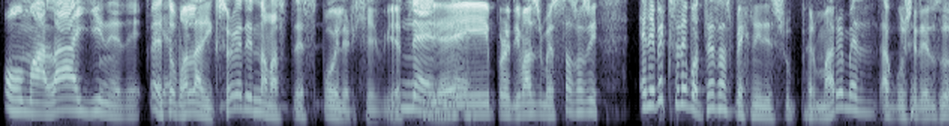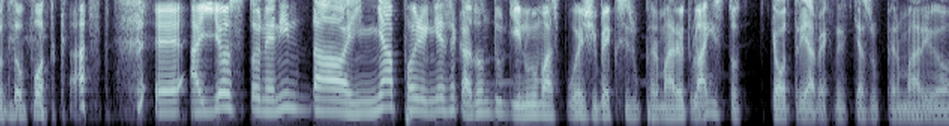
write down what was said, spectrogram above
ομαλά γίνεται. Ε, το ομαλά ξέρω γιατί να είμαστε spoiler heavy, έτσι. Ναι, ναι. Ε, προετοιμάζουμε εσάς όσοι δεν παίξατε ποτέ σας παιχνίδι Super Mario, με ακούσετε το, το podcast. Ε, αλλιώς το 99,9% του κοινού μας που έχει παίξει Super Mario, τουλάχιστον και ο τρία παιχνίδια Super Mario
